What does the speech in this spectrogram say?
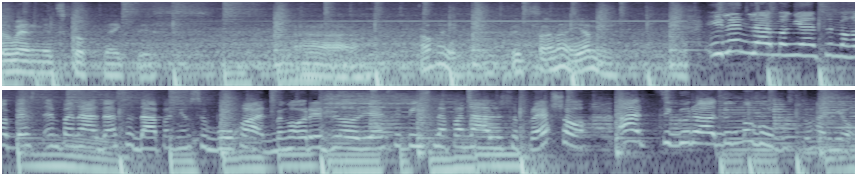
the when it's cooked like this, uh, okay. It's ano, yummy. Ilan lamang yan sa mga best empanadas na dapat niyong subukan. Mga original recipes na panalo sa presyo at siguradong magugustuhan niyo.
